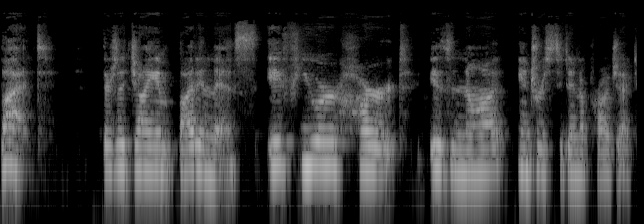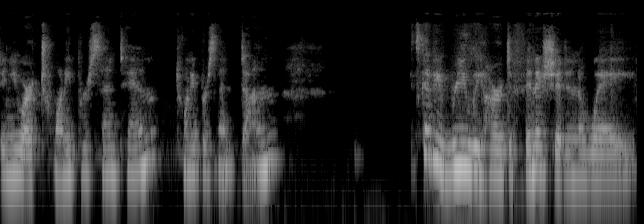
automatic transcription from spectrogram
but there's a giant but in this. If your heart is not interested in a project and you are 20% in, 20% done, it's going to be really hard to finish it in a way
